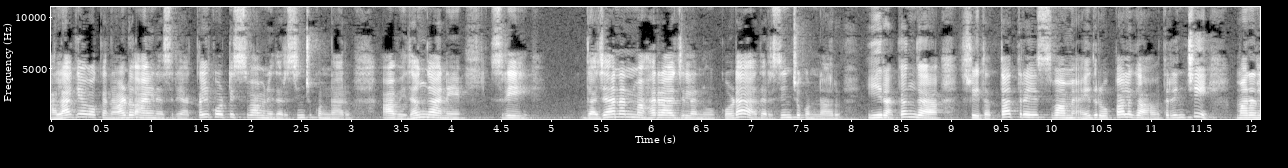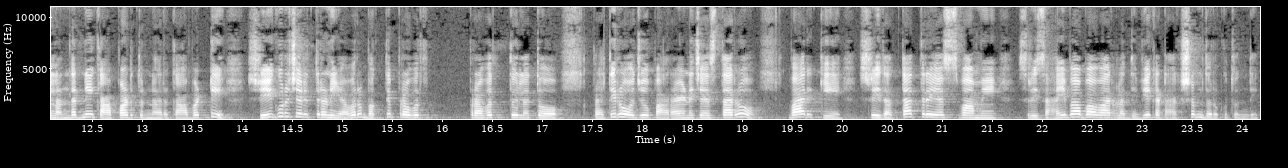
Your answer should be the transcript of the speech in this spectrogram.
అలాగే ఒకనాడు ఆయన శ్రీ అక్కలకోటి స్వామిని దర్శించుకున్నారు. ఆ విధంగానే శ్రీ గజానన్ మహారాజులను కూడా దర్శించుకున్నారు. ఈ రకంగా శ్రీ దత్తాత్రేయ స్వామి ఐదు రూపాయలుగా అవతరించి మనల్ని అందరినీ కాపాడుతున్నారు. కాబట్టి శ్రీ గురు చరిత్రను ఎవరు భక్తి ప్రవృత్తి ప్రవత్తులతో ప్రతిరోజు పారాయణ చేస్తారో. వారికి శ్రీ దత్తాత్రేయ స్వామి శ్రీ సాయిబాబా వారుల దివ్య కటాక్షం దొరుకుతుంది.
